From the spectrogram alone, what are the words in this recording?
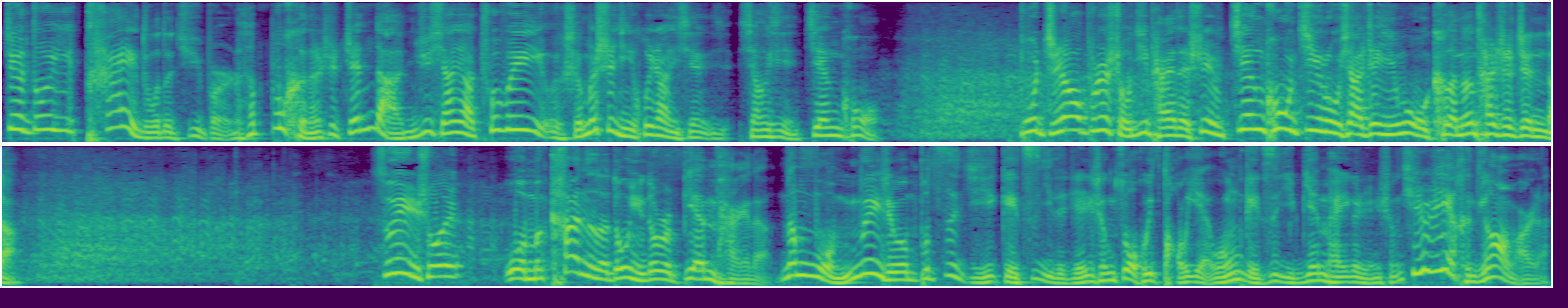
这个东西太多的剧本了，它不可能是真的。你去想想，除非有什么事情会让你先相信监控。不，只要不是手机拍的，是监控记录下这一幕，可能它是真的。所以说。我们看到的东西都是编排的，那么我们为什么不自己给自己的人生做回导演？我们给自己编排一个人生，其实这也很挺好玩的。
